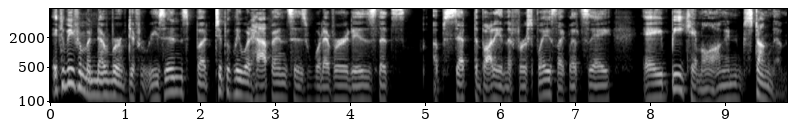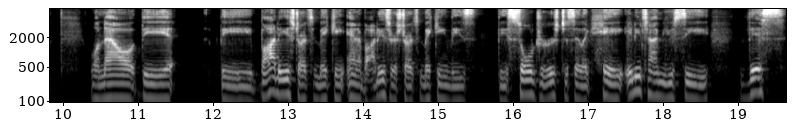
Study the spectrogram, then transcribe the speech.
It could be from a number of different reasons, but typically what happens is whatever it is that's upset the body in the first place, like let's say a bee came along and stung them. Well, now the the body starts making antibodies or starts making these these soldiers to say like hey anytime you see this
